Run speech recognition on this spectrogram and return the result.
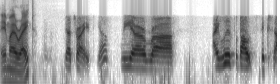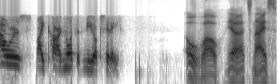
Am I right? That's right. Yep. We are uh, I live about six hours by car north of New York City. Oh wow, yeah, that's nice.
